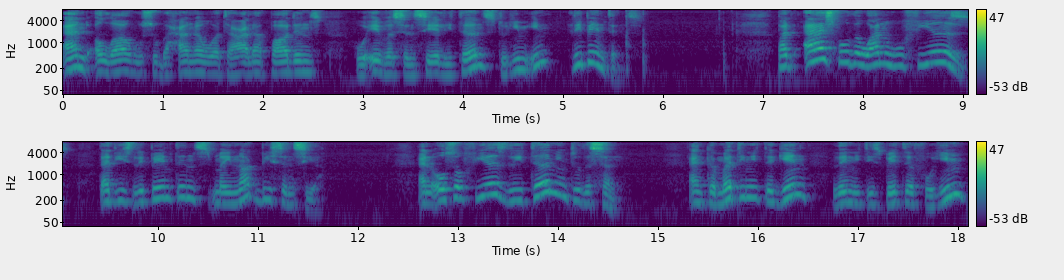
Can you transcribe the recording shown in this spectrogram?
and Allah subhanahu wa ta'ala pardons whoever sincerely turns to him in repentance. But as for the one who fears that his repentance may not be sincere, and also fears returning to the sin and committing it again, then it is better for him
